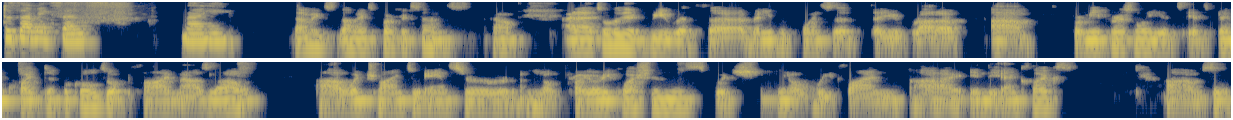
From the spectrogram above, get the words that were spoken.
Does that make sense Mahi. That makes that makes perfect sense. Um, and I totally agree with uh, many of the points that, that you brought up. Um, for me personally, it's it's been quite difficult to apply Maslow uh, when trying to answer you know priority questions, which you know we find uh, in the NCLEX. Um, so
